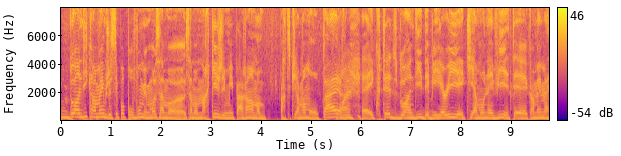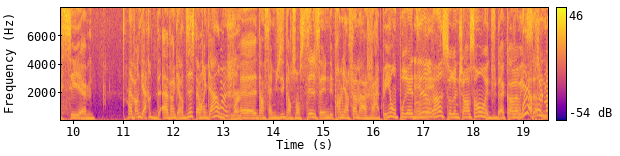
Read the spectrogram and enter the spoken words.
Blondie, quand même, je sais pas pour vous, mais moi, ça m'a ça m'a marqué. J'ai mes parents, m'ont- particulièrement mon père, Ouais. euh, écoutait du Blondie, Debbie Harry, et qui, à mon avis, était quand même assez... euh, avant-garde- avant-gardiste, avant-garde Ouais. euh, dans sa musique, dans son style. C'est une des premières femmes à rapper, on pourrait dire, hein, sur une chanson. Êtes-vous d'accord avec Oui, ça? absolument.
